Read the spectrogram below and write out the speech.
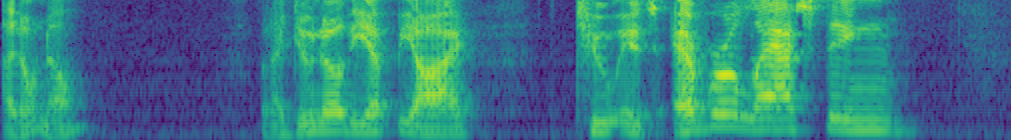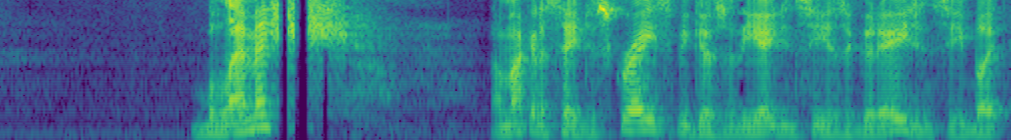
I don't know. But I do know the FBI, to its everlasting blemish, I'm not going to say disgrace because the agency is a good agency, but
